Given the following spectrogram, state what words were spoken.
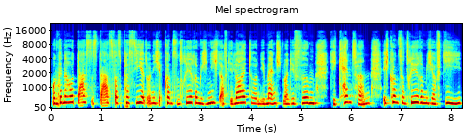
Und genau das ist das, was passiert. Und ich konzentriere mich nicht auf die Leute und die Menschen und die Firmen, die kentern. Ich konzentriere mich auf die,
